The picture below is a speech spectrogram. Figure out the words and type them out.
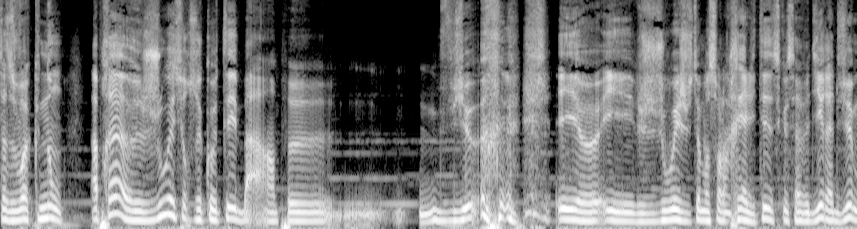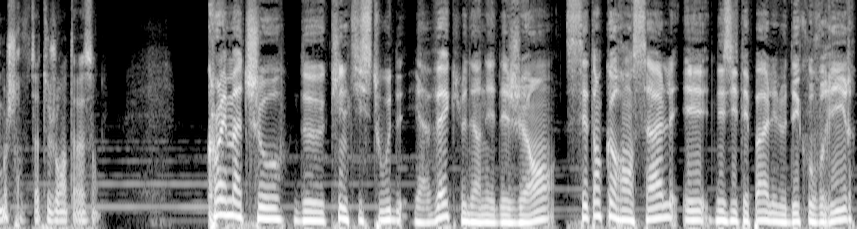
ça se voit que non. Après, jouer sur ce côté, bah, un peu euh, vieux et jouer justement sur la réalité de ce que ça veut dire être vieux, moi, je trouve ça toujours intéressant. Cry Macho de Clint Eastwood et avec le dernier des géants, c'est encore en salle et n'hésitez pas à aller le découvrir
